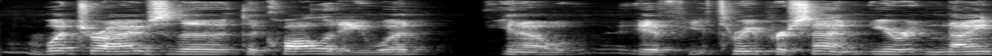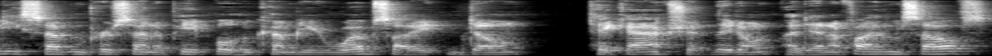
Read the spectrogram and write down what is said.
what drives the the quality? What you know, if three percent, you're at ninety seven percent of people who come to your website don't take action. They don't identify themselves.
